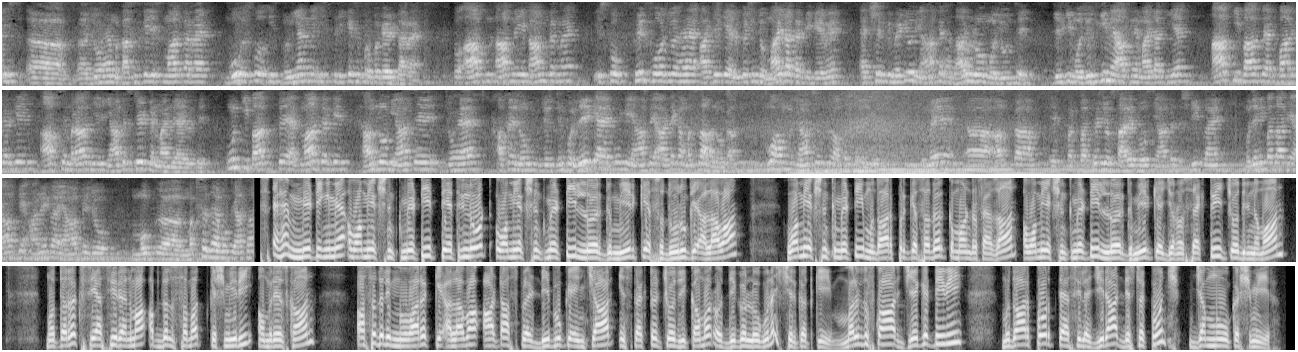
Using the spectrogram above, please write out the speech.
इस जो है, मकासद के लिए इस्तेमाल कर रहा है, वो इसको इस दुनिया में इस तरीके से प्रोपोगेट कर रहा है। तो आप, आपने ये काम करना है। इसको फिर फोर जो है आटे के एलोकेशन जो मायदा करके गए हुए एक्शन कमेटी और यहाँ पे हज़ारों लोग मौजूद थे, जिनकी मौजूदगी में आपने मायदा किया है। आपकी बात पे एतबार करके, आपसे मराद ये यहाँ पे स्टेट के नुमाइंदे आए हुए थे। उनकी बात पे एतमाद करके हम लोग यहाँ से जो है, अपने लोग जो, जिनको लेके आए थे कि यहाँ पे आटे का मसला हल होगा, वो हम यहाँ से उनको वापस चले गए। तो मैं आपका एक फिर जो सारे दोस्त यहाँ पे तशरीफ़ लाए, मुझे नहीं पता कि आपके आने का यहाँ पे जो मकसद है वो क्या था। अहम मीटिंग में Awami action committee Tetrinote Awami action committee lower Gamir के सदूरों के अलावा अवामी एक्शन कमेटी, मुदारपुर के सदर कमांडर फैज़ान, अवामी एक्शन कमेटी लोअर गमीर के जनरल सेक्रेटरी चौधरी नमान, मुतरक सियासी रहनमा अब्दुल समद कश्मीरी, अमरेज खान, असद अली मुबारक के अलावा आटा सप्लाई डिपो के in charge, inspector Chaudhary Qamar और दीगर लोगों ने शिरकत की। मलिक जुल्फकार जे के टी वी मुदारपुर तहसील जीरा डिस्ट्रिक्ट पुंछ, जम्मू कश्मीर।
